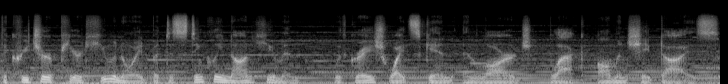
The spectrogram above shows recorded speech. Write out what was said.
The creature appeared humanoid but distinctly non-human, with grayish-white skin and large, black, almond-shaped eyes.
